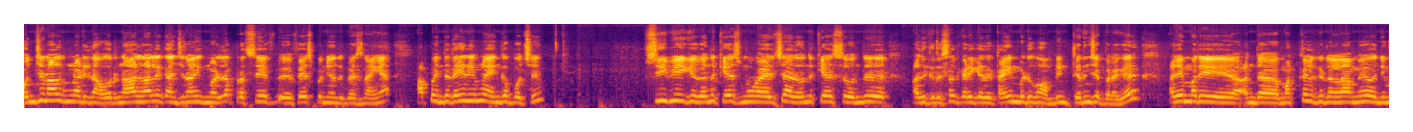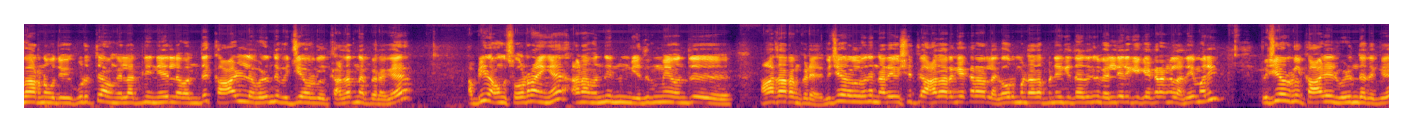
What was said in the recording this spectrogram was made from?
கொஞ்ச நாளுக்கு முன்னாடி தான். ஒரு நாலு நாளைக்கு அஞ்சு நாளைக்கு முன்னாடி தான் ப்ரெஸ்ஸே ஃபேஸ் பண்ணி வந்து பேசுனாங்க. அப்போ இந்த தைரியம்லாம் எங்கே போச்சு? சிபிஐக்கு வந்து கேஸ் மூவ் ஆயிடுச்சு அது வந்து கேஸ் வந்து அதுக்கு ரிசல்ட் கிடைக்கிறது டைம் எடுக்கும் அப்படின்னு தெரிஞ்ச பிறகு அதே மாதிரி அந்த மக்களுக்கு எல்லாமே நிவாரண உதவி கொடுத்து அவங்க எல்லாத்தையும் நேரில் வந்து காலில் விழுந்து விஜய் அவர்கள் கதர்ன பிறகு அப்படின்னு அவங்க சொல்கிறாங்க ஆனால் வந்து இன்னும் எதுவுமே வந்து ஆதாரம் கிடையாது. விஜய் அவர்கள் வந்து நிறைய விஷயத்துக்கு ஆதாரம் கேட்குறாருல கவர்மெண்ட் அதை பண்ணியிருக்கிறதுக்கு வெள்ளி கேட்குறாங்களா அதே மாதிரி விஜய் அவர்கள் காலில் விழுந்ததுக்கு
